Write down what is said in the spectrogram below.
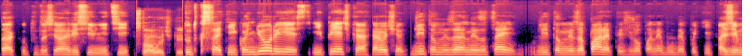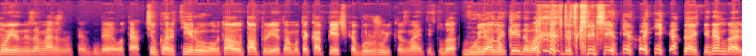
Так, тут ось агресивні ці. Ставочки. Тут, кстати, і кондьор є, і печка. Коротше, літом не за не за цей, літом не запаритись, жопа не буде потіть, а зимою не замерзнете. Буде отак. Цю квартиру ота, отаплює там отака печка, буржуйка, знаєте, туди вугля накидав, а тут ключів його є. Так, ідемо далі.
